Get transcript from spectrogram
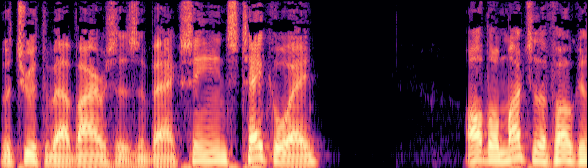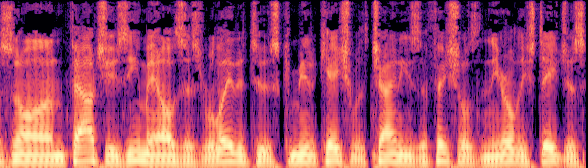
the truth about viruses and vaccines. Takeaway Although much of the focus on Fauci's emails is related to his communication with Chinese officials in the early stages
